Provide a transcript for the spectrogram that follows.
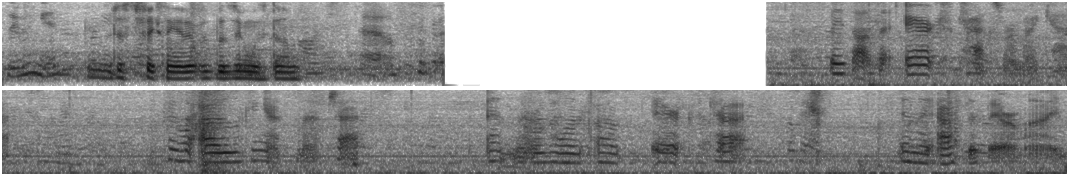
zooming in? I'm just fixing it. It was the zoom was dumb. Oh. They thought that Eric's cats were my cats. Because I was looking at Snapchats and there was one of Eric's cats and they asked if they were mine,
